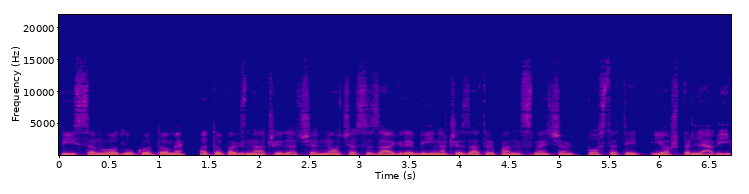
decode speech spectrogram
pisanu odluku o tome, a to pak znači da će noćas Zagreb i inače zatrpan smećem postati još prljaviji.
